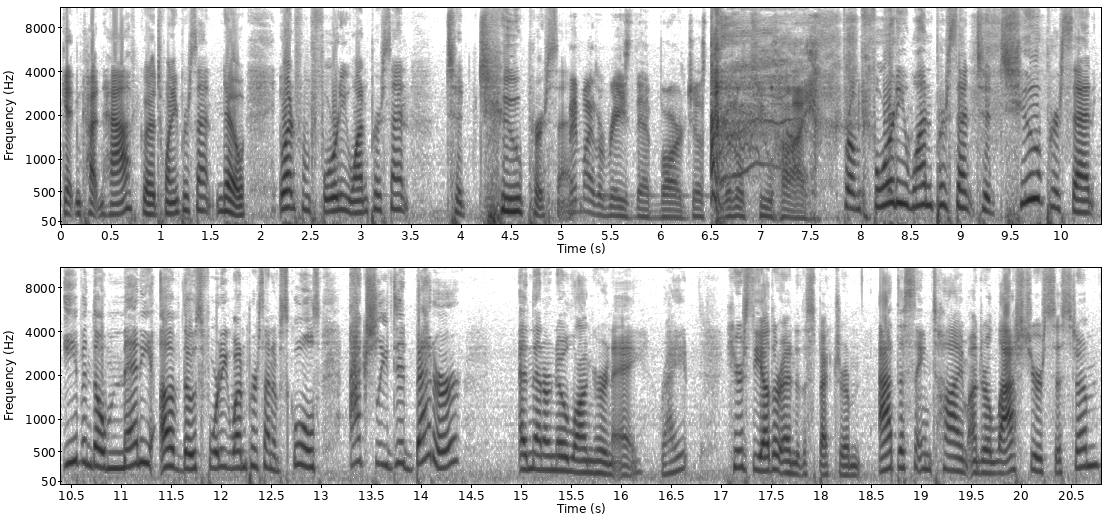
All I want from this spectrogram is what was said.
get cut in half, go to 20%? No, it went from 41% to 2%. They might have raised that bar just a little too high. From 41% to 2%, even though many of those 41% of schools actually did better and then are no longer an A, right? Here's the other end of the spectrum. At the same time, under last year's system,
